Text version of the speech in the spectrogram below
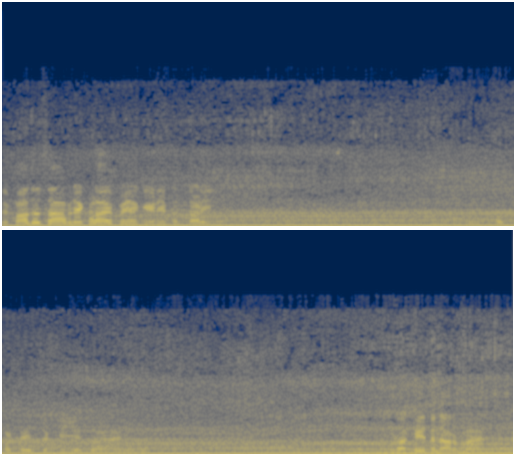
ਤੇ ਫਾਦਰ ਸਾਹਿਬ ਨੇ ਖਲਾਏ ਪਏ ਆ ਗੇੜੇ 45 ਨੂੰ। ਦੇਖੋ ਪੱਟੇ ਚੱਕੀ ਜਾਂਦਾ ਹੈ ਥੋੜਾ ਖੇਤ ਨਰਮ ਹੈ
